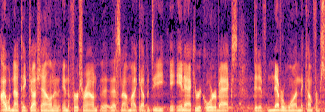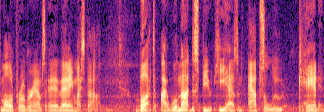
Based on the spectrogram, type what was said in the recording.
I, would not take Josh Allen in, in, the first round. That's not my cup of tea. Inaccurate quarterbacks that have never won, that come from smaller programs, eh, that ain't my style. but I will not dispute he has an absolute cannon.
